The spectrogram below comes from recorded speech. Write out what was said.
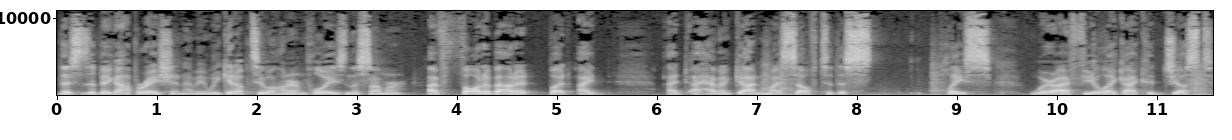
this is a big operation. I mean, we get up to 100 employees in the summer. I've thought about it, but I, I, I haven't gotten myself to this place where I feel like I could just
